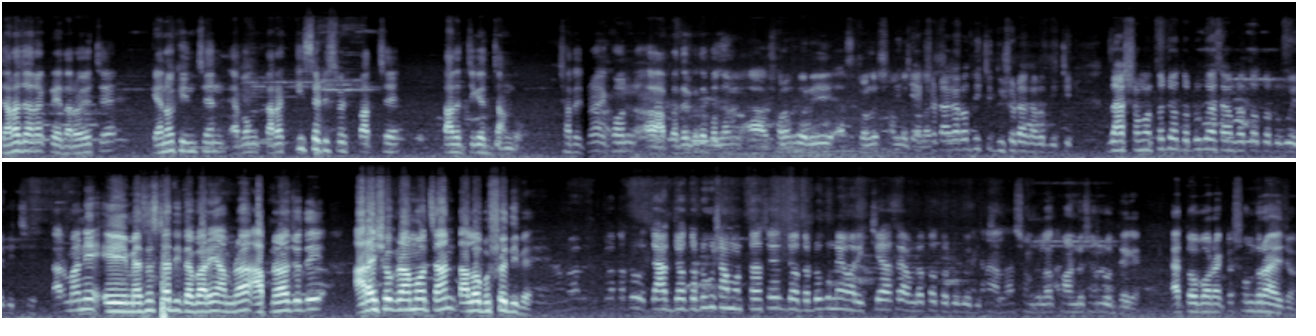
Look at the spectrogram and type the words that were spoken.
যারা যারা ক্রেতা রয়েছে, কেন কিনছেন এবং তারা কি স্যাটিসফাইড পাচ্ছে, তাদের থেকে জানব। সাথে আমরা এখন আপনাদের কথা বললাম সরাসরি স্টলের সামনে একশো। টাকারও দিচ্ছি দুশো টাকারও দিচ্ছি। যার সমর্থ যতটুকু আছে আমরা ততটুকুই দিচ্ছি। তার মানে এই মেসেজটা দিতে পারি আমরা আপনারা যদি আড়াইশো গ্রামও চান তাহলে অবশ্যই দিবে। যার যতটুকু সামর্থ্য আছে যতটুকু নেওয়ার ইচ্ছে আছে আমরা ততটুকুই দিচ্ছি। এখানে আল্লাহ শামসুল্লাহ ফাউন্ডেশনের উদ্যোগে এত বড় একটা সুন্দর আয়োজন।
